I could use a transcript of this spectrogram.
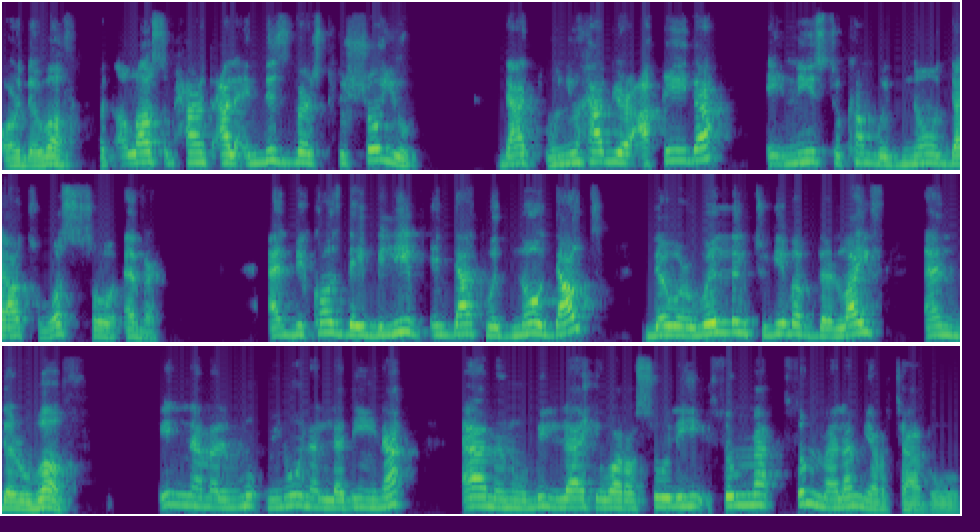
or their wealth. But Allah subhanahu wa ta'ala in this verse to show you that when you have your aqidah, it needs to come with no doubt whatsoever. And because they believed in that with no doubt, they were willing to give up their life and their wealth. إنما المؤمنون الذين آمنوا بالله ورسوله ثم ثم لم يرتابوا.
